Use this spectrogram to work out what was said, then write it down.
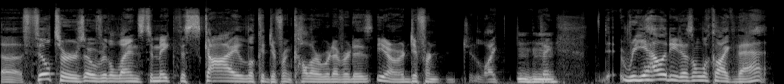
uh, filters over the lens to make the sky look a different color, or whatever it is, you know, or a different like Mm-hmm. thing. Reality doesn't look like that.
